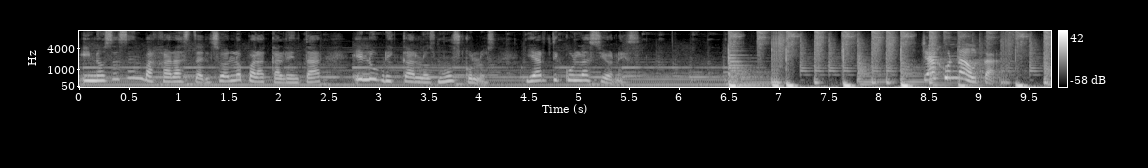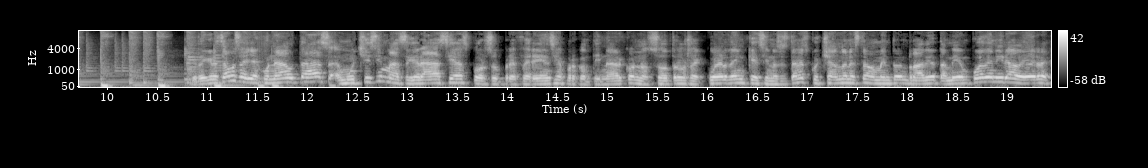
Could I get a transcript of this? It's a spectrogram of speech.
y nos hacen bajar hasta el suelo para calentar y lubricar los músculos y articulaciones. Regresamos a Yacunautas. Muchísimas gracias por su preferencia, por continuar con nosotros. Recuerden que si nos están escuchando en este momento en radio, también pueden ir a ver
